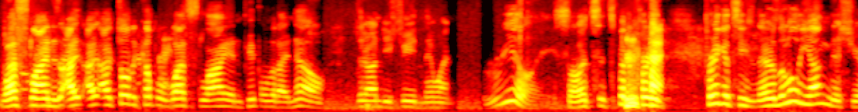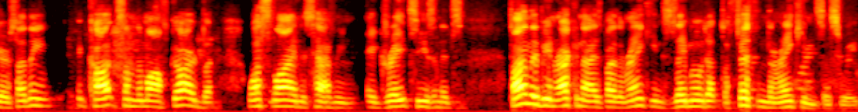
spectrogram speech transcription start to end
West Lyon is. I, I have told a couple of West Lyon people that I know they're undefeated, and they went really. So it's it's been a pretty pretty good season. They're a little young this year, so I think it caught some of them off guard. But West Lyon is having a great season. It's finally being recognized by the rankings. They moved up to fifth in the rankings this week.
